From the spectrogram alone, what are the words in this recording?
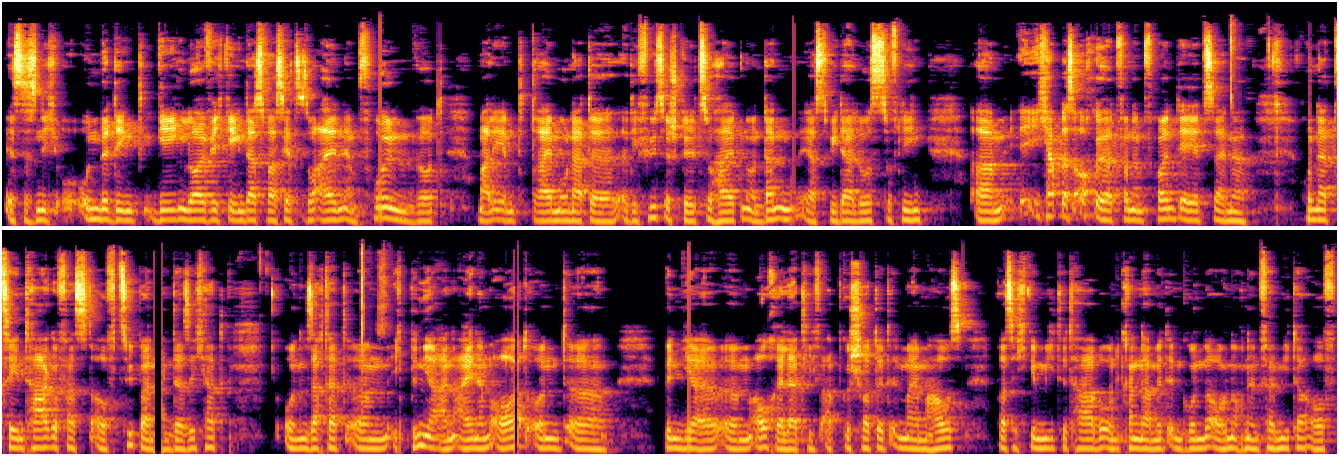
ist es nicht unbedingt gegenläufig gegen das, was jetzt so allen empfohlen wird, mal eben drei Monate die Füße stillzuhalten und dann erst wieder loszufliegen. Ähm, ich habe das auch gehört von einem Freund, der jetzt seine 110 Tage fast auf Zypern hinter sich hat und gesagt hat, ähm, ich bin ja an einem Ort und äh, bin ja ähm, auch relativ abgeschottet in meinem Haus, was ich gemietet habe und kann damit im Grunde auch noch einen Vermieter auf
